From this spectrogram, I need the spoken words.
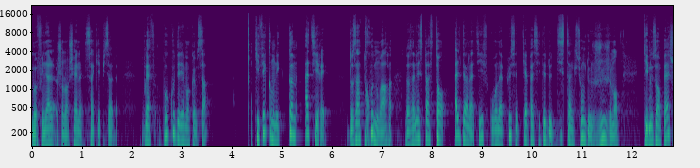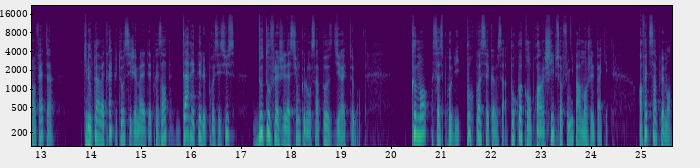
mais au final, j'en enchaîne 5 épisodes. Bref, beaucoup d'éléments comme ça qui fait qu'on est comme attiré dans un trou noir, dans un espace-temps alternatif où on n'a plus cette capacité de distinction, de jugement, qui nous empêche en fait, qui nous permettrait plutôt, si jamais elle était présente, d'arrêter le processus d'autoflagellation que l'on s'impose directement. Comment ça se produit? Pourquoi c'est comme ça? Pourquoi quand on prend un chips, on finit par manger le paquet? En fait, simplement,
